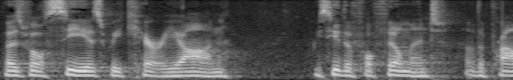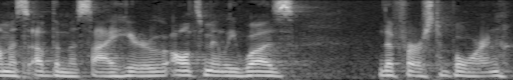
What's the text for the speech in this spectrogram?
But as we'll see as we carry on, we see the fulfillment of the promise of the Messiah here, who ultimately was the firstborn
